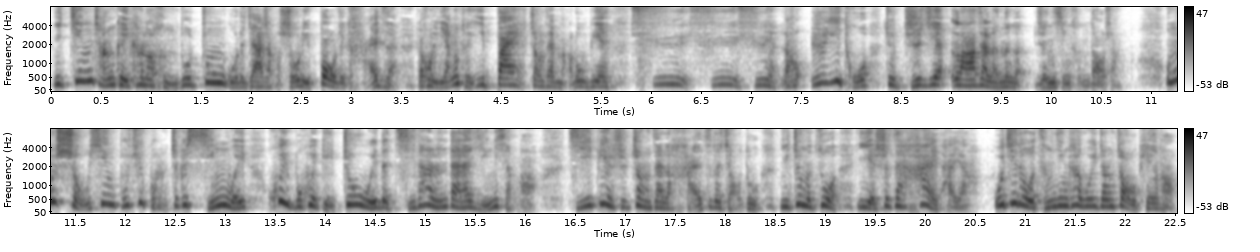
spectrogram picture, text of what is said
你经常可以看到很多中国的家长手里抱着个孩子，然后两腿一掰，站在马路边，嘘嘘嘘，然后日一坨就直接拉在了那个人行横道上。我们首先不去管这个行为会不会给周围的其他人带来影响啊，即便是站在了孩子的角度，你这么做也是在害他呀。我记得我曾经看过一张照片哈，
